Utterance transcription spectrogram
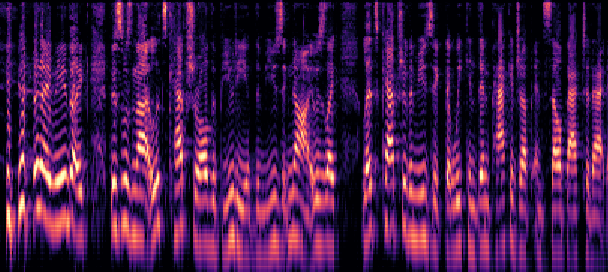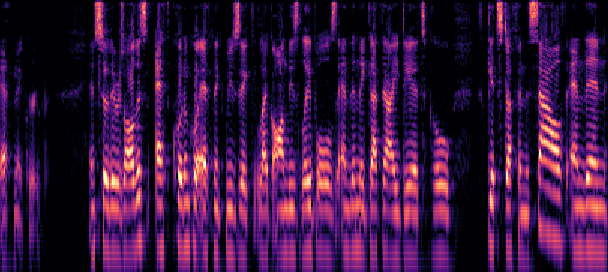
you know what I mean? Like this was not let's capture all the beauty of the music. Nah, it was like let's capture the music that we can then package up and sell back to that ethnic group. And so there was all this eth- quote unquote ethnic music like on these labels, and then they got the idea to go get stuff in the South, and then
